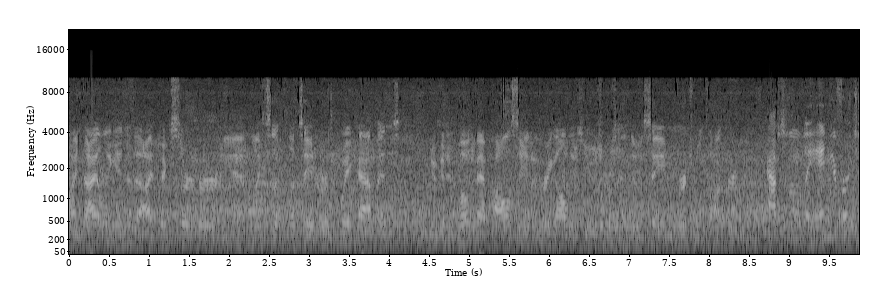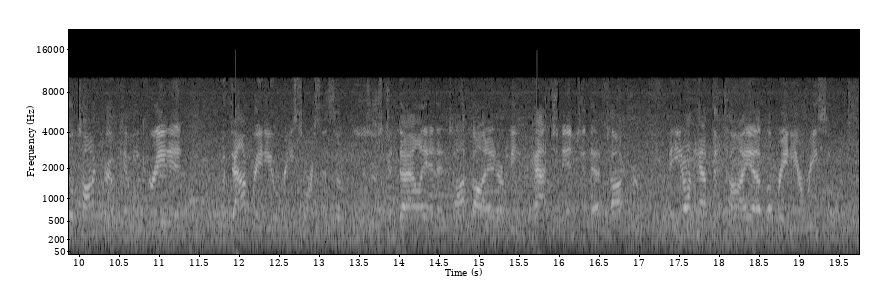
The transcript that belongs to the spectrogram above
by dialing into the IPICS server and let's, let's say an earthquake happens, you can invoke that policy to bring all these users into the same virtual talk group? Absolutely. And your virtual talk group can be created without radio resources, so users can dial in and talk on it or be patched into that talk group, and you don't have to tie up a radio resource.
